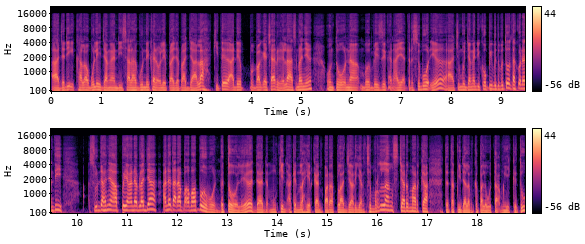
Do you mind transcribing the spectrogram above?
Uh, jadi kalau boleh jangan disalahgunakan oleh pelajar-pelajar lah. Kita ada pelbagai cara lah sebenarnya untuk nak membezakan ayat tersebut ya. Uh, cuma jangan dikopi betul-betul takut nanti sudahnya apa yang anda belajar anda tak dapat apa-apa pun. Betul ya dan mungkin akan melahirkan para pelajar yang cemerlang secara markah tetapi dalam kepala otak mereka tu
